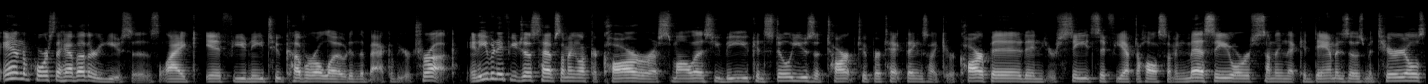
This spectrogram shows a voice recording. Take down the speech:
And of course, they have other uses, like if you need to cover a load in the back of your truck. And even if you just have something like a car or a small SUV, you can still use a tarp to protect things like your carpet and your seats if you have to haul something messy or something that could damage those materials.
